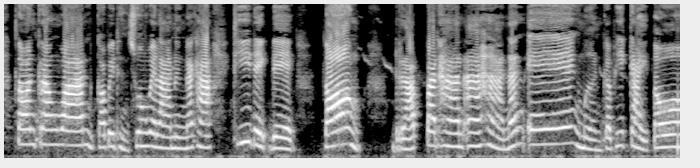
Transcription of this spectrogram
ๆ ตอนกลางวันก็ไปถึงช่วงเวลาหนึ่งนะคะ ที่เด็กๆต้องรับประทานอาหารนั่นเอง เหมือนกับพี่ไก่โต้ง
